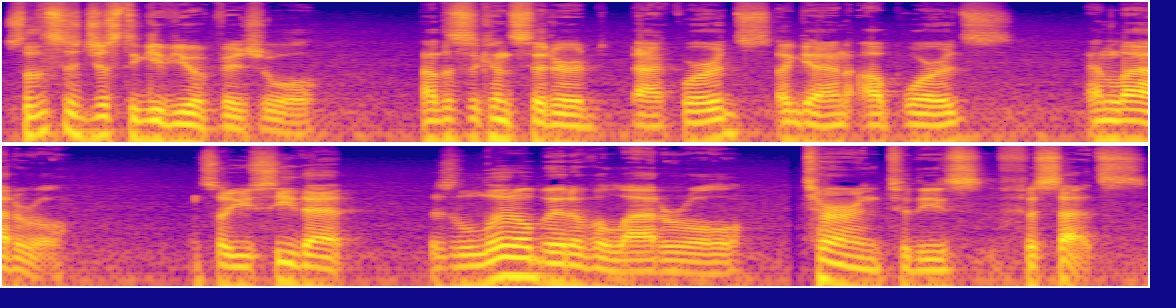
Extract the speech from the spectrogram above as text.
So this is just to give you a visual. Now this is considered backwards, again, upwards, and lateral. And so you see that there's a little bit of a lateral turn to these facets.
